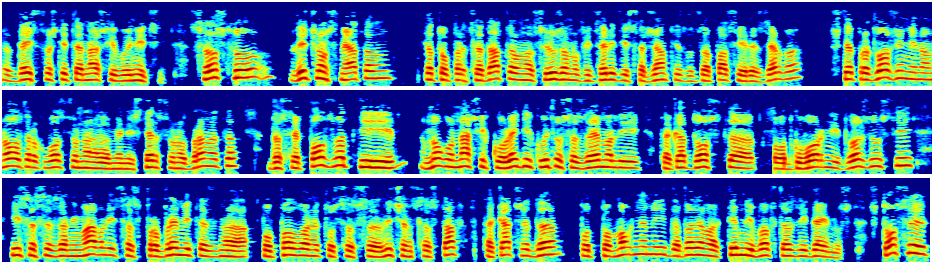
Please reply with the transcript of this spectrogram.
действащите наши войници. Също лично смятам, като председател на Съюза на офицерите и сержанти от запаси и резерва, ще предложим и на новото ръководство на Министерство на отбраната да се ползват и много наши колеги, които са заемали така доста отговорни длъжности и са се занимавали с проблемите на попълването с личен състав, така че да подпомогнем и да бъдем активни в тази дейност. Що се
